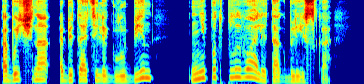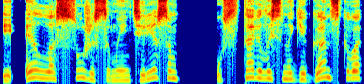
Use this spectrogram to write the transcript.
Обычно обитатели глубин не подплывали так близко, и Элла с ужасом и интересом уставилась на гигантского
